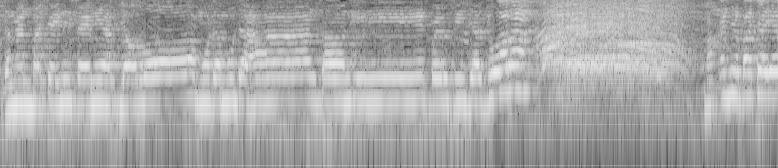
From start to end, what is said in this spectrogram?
Dengan baca ini saya niat ya Allah mudah-mudahan tahun ini Persija juara. Makanya baca ya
